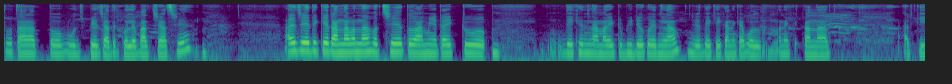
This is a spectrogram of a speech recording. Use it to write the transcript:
তো তারা তো বুঝবে যাদের কোলে বাচ্চা আছে। আর যে এদিকে রান্নাবান্না হচ্ছে, তো আমি এটা একটু দেখে নিলাম আর একটু ভিডিও করে নিলাম। যে দেখে এখানে কেবল মানে রান্না আর কি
